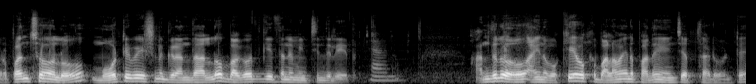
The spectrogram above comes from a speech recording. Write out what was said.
ప్రపంచంలో మోటివేషన్ గ్రంథాల్లో భగవద్గీతను మించింది లేదు. అందులో ఆయన ఒకే ఒక బలమైన పదం ఏం చెప్తాడు అంటే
